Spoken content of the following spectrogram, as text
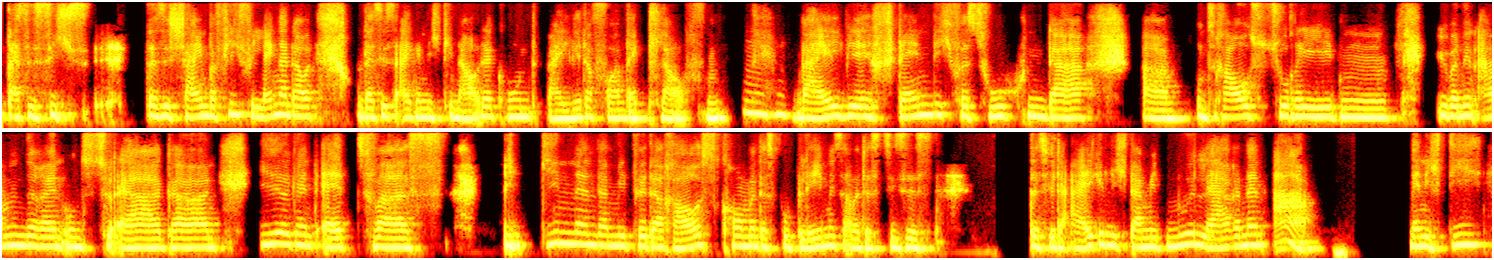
dass es sich, dass es scheinbar viel, viel länger dauert. Und das ist eigentlich genau der Grund, weil wir davor weglaufen, mhm. weil wir ständig versuchen, da äh, uns rauszureden, über den anderen uns zu ärgern, irgendetwas beginnen, damit wir da rauskommen. Das Problem ist aber, dass dieses, dass wir da eigentlich damit nur lernen, ah, wenn ich die,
